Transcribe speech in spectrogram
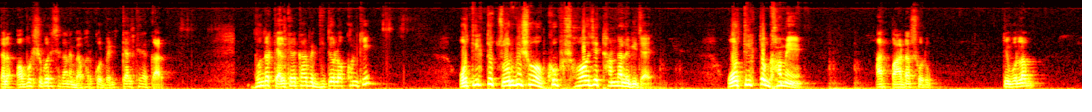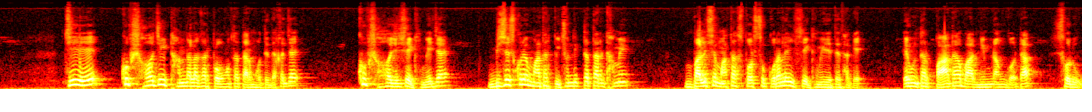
তাহলে অবশ্যই করে সেখানে ব্যবহার করবেন ক্যালকেরা কার্ব। বন্ধুরা, ক্যালকেরা কার্বের দ্বিতীয় লক্ষণ কি? অতিরিক্ত চর্বি সহ খুব সহজে ঠান্ডা লেগে যায়। অতিরিক্ত ঘামে আর পাটা সরু। কি বললাম? যে খুব সহজেই ঠান্ডা লাগার প্রবণতা তার মধ্যে দেখা যায়। খুব সহজে সে ঘেমে যায়। বিশেষ করে মাথার পিছন দিকটা তার ঘামে। বালিশে মাথা স্পর্শ করালেই সে ঘেমে যেতে থাকে এবং তার পাটা বা নিম্নাঙ্গটা সরু।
